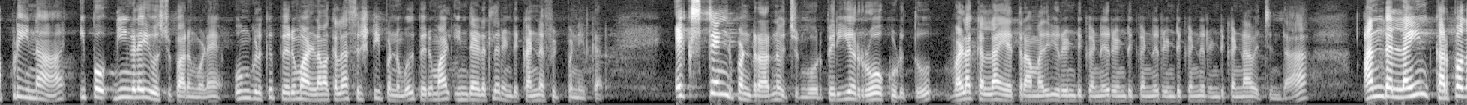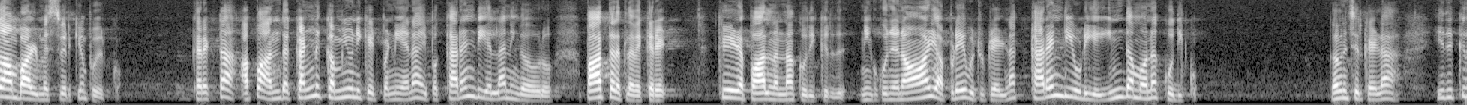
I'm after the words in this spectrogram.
அப்படின்னா இப்போ நீங்களே யோசிச்சு பாருங்களேன். உங்களுக்கு பெருமாள் நமக்கெல்லாம் சிருஷ்டி பண்ணும்போது பெருமாள் இந்த இடத்துல ரெண்டு கண்ணை ஃபிட் பண்ணியிருக்காரு. எக்ஸ்டெண்ட் பண்றாருன்னு வச்சுக்கோங்க. ஒரு பெரிய ரோ கொடுத்து வழக்கெல்லாம் ஏத்துற மாதிரி ரெண்டு கண்ணு ரெண்டு கண்ணு ரெண்டு கண்ணு ரெண்டு கண்ணா வச்சிருந்தா அந்த லைன் கற்பகாம்பாள் மெஸ் வரைக்கும் போயிருக்கும். கரெக்டா அப்போ அந்த கண்ணு கம்யூனிகேட் பண்ணி ஏன்னா இப்போ கரண்டி எல்லாம் நீங்க ஒரு பாத்திரத்துல வைக்கிறேன் கீழே பால் நன்னா கொதிக்கிறது. நீங்க கொஞ்ச நாள் அப்படியே விட்டுட்டேன்னா கரண்டியுடைய இந்த முனை கொதிக்கும். கவனிச்சிருக்கீங்களா? இதுக்கு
